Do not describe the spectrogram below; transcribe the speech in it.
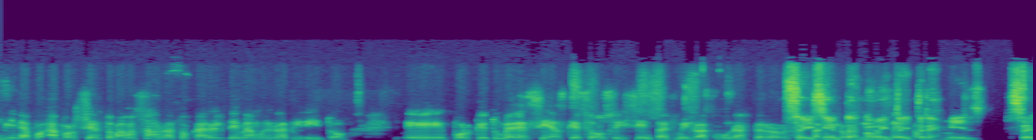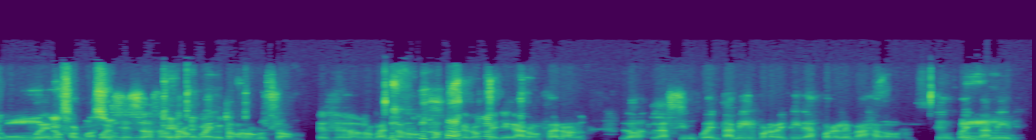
Mira, por, ah, por, cierto, vamos ahora a tocar el tema muy rapidito, eh, porque tú me decías que son 600 mil vacunas, pero... 693 mil, según la información. Pues eso es otro cuento ruso, ese es otro cuento ruso, porque lo que llegaron fueron las 50 mil prometidas por el embajador, 50 mil. Mm.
